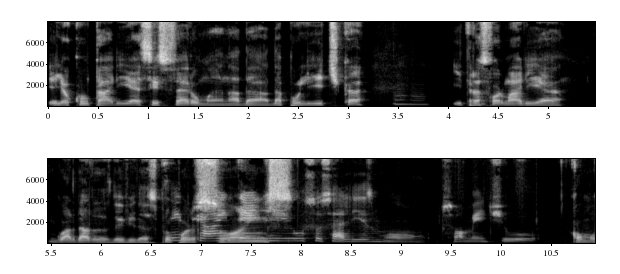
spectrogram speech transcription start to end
ele ocultaria essa esfera humana da, da política uhum. e transformaria guardadas as devidas proporções. Sim, entende o socialismo, principalmente o como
